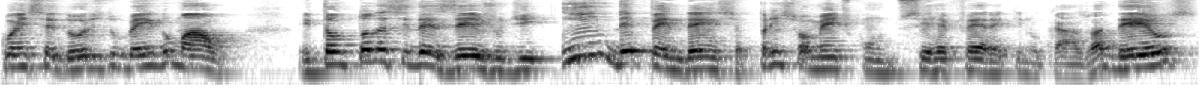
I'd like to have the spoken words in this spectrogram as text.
conhecedores do bem e do mal. Então, todo esse desejo de independência, principalmente quando se refere aqui no caso a Deus,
